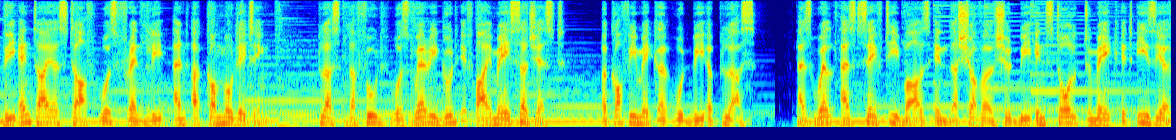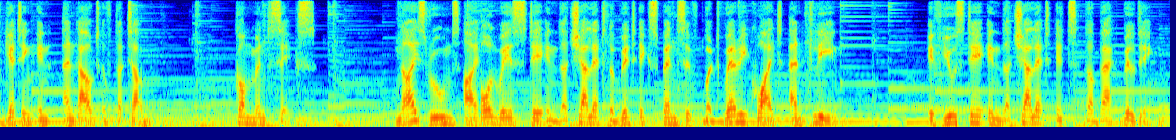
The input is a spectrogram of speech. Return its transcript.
The entire staff was friendly and accommodating, Plus the food was very good if I may suggest, a coffee maker would be a plus, as well as safety bars in the shower should be installed to make it easier getting in and out of the tub. Comment 6. Nice rooms I always stay in the chalet a bit expensive but very quiet and clean. If you stay in the chalet it's the back building.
